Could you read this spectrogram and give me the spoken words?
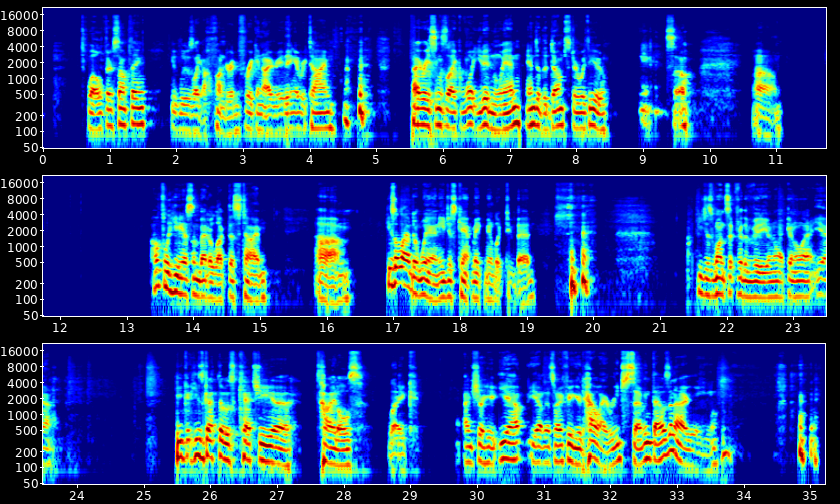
12th or something, you lose like a hundred freaking iRating every time. iRacing's like, what? You didn't win? Into the dumpster with you. So, um, hopefully he has some better luck this time. Um, he's allowed to win. He just can't make me look too bad. he just wants it for the video. Not gonna lie. Yeah. He, he's got those catchy uh, titles like. I'm sure he. Yeah, yeah. That's what I figured. How I reached seven thousand iRating.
